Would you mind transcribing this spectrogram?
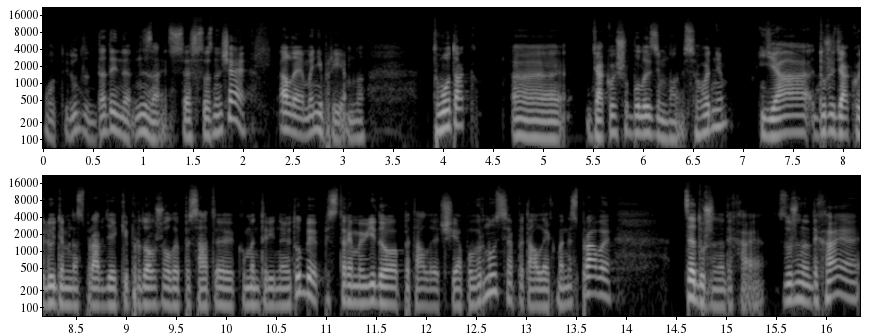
от іду на день, не знаю, це що означає, але мені приємно. Тому так, е, дякую, що були зі мною сьогодні. Я дуже дякую людям, насправді, які продовжували писати коментарі на Ютубі під старими відео, питали, чи я повернуся, питали, як в мене справи. Це дуже надихає. Дуже надихає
